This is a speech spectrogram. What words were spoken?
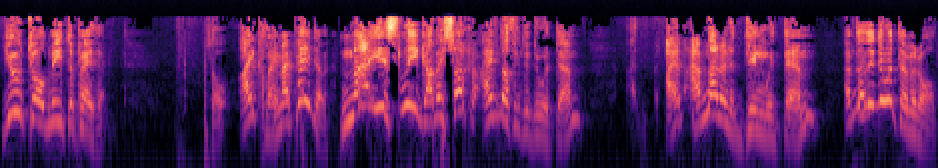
you told me to pay them. So I claim I paid them. I have nothing to do with them. I, I'm not in a din with them. I have nothing to do with them at all.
